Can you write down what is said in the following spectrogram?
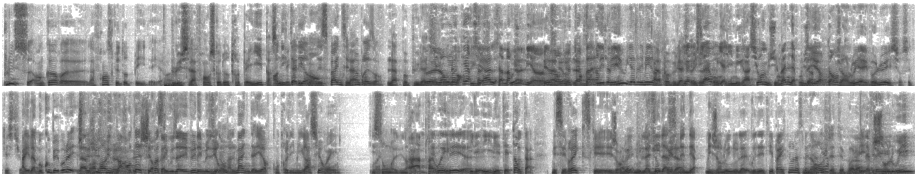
Plus encore euh, la France que d'autres pays d'ailleurs. Hein. Plus la France que d'autres pays. Parce en Italie et en Espagne, c'est bien présent. La population. Euh, L'Angleterre, ça, marche bien. Hein. les pays où il y a de l'immigration. Là où il y a l'immigration musulmane la plus importante. Jean-Louis a évolué sur cette question. Ah, il a beaucoup évolué. je fais juste une parenthèse. Je ne sais pas si vous avez vu les mesures en Allemagne d'ailleurs contre l'immigration. Oui qui sont d'une radicalité Après, oui, il, était temps. Mais c'est vrai que ce que Jean-Louis nous l'a dit la semaine dernière. Mais Jean-Louis, vous n'étiez pas avec nous la semaine dernière Non, je n'étais pas là. Jean-Louis,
